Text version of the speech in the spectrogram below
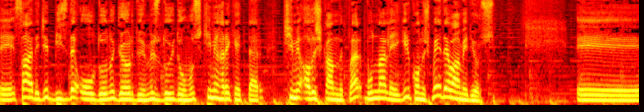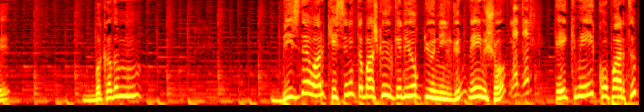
Ee, sadece bizde olduğunu gördüğümüz, duyduğumuz kimi hareketler, kimi alışkanlıklar bunlarla ilgili konuşmaya devam ediyoruz. Eee... Bakalım bizde var kesinlikle başka ülkede yok diyor Nilgün. Neymiş o? Nedir? Ekmeği kopartıp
